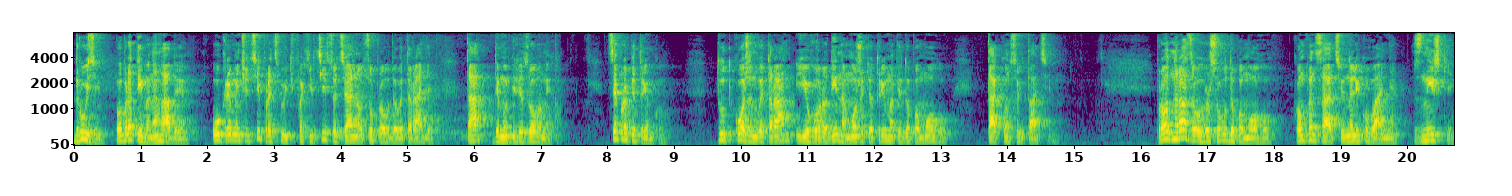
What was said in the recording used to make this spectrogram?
Друзі, побратими, нагадую, у Кременчуці працюють фахівці соціального супроводу ветеранів та демобілізованих. Це про підтримку. Тут кожен ветеран і його родина можуть отримати допомогу та консультацію. Про одноразову грошову допомогу, компенсацію на лікування, знижки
